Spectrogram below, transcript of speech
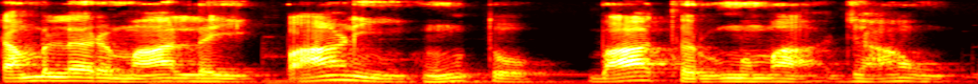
ટમ્બલરમાં લઈ પાણી, હું તો બાથરૂમમાં જાઉં.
